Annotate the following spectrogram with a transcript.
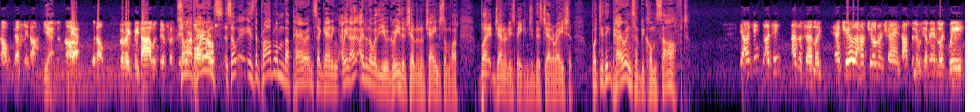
no, definitely not. Yeah. Jesus, no, you know. But like my dad was different. He So was our more about- parents. So is the problem that parents are getting? I mean, I, I don't know whether you agree that children have changed somewhat, but generally speaking, this generation. But do you think parents have become soft? Yeah, I think I think as I said, like uh, children have children changed. Absolutely. I mean, like we,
